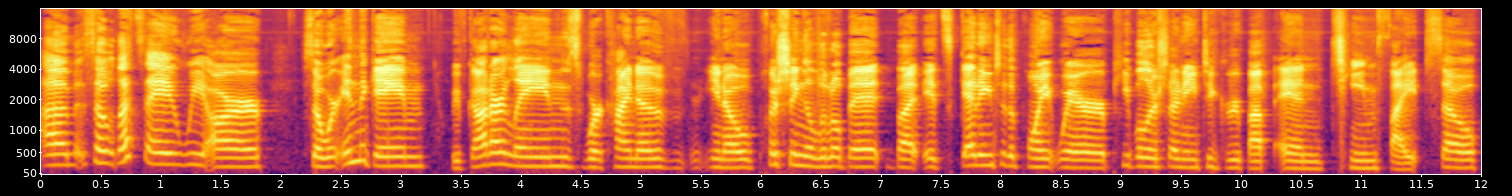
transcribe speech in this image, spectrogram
Um, so let's say we are so we're in the game, we've got our lanes, we're kind of, you know, pushing a little bit, but it's getting to the point where people are starting to group up and team fight. So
